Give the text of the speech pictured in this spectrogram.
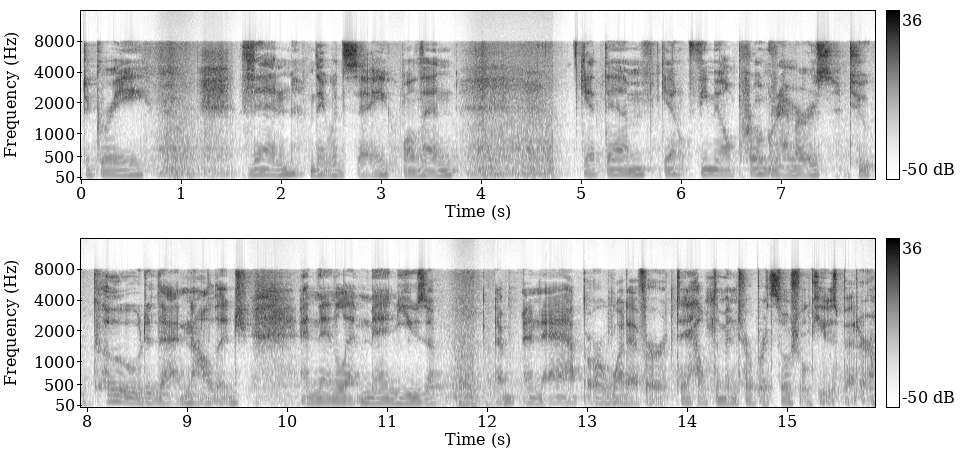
degree, then they would say, well, then get them, get female programmers to code that knowledge, and then let men use a, a, an app or whatever to help them interpret social cues better.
